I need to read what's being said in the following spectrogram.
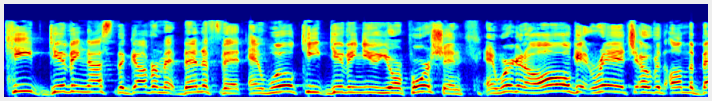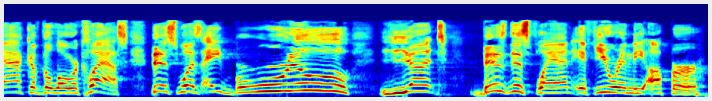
keep giving us the government benefit and we'll keep giving you your your portion and we're going to all get rich over on the back of the lower class. This was a brilliant business plan if you were in the upper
